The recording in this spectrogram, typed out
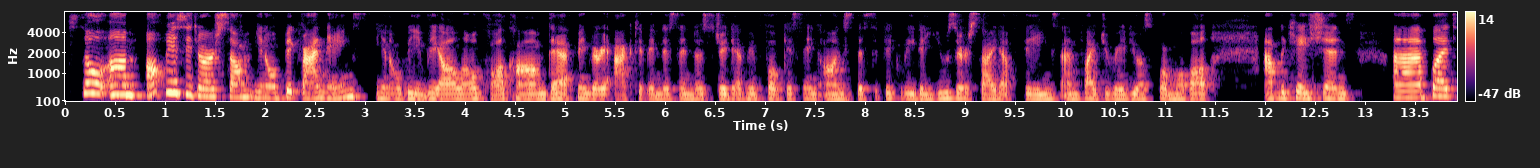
So um, obviously there are some, you know, big brand names. You know, we we all know Qualcomm. They have been very active in this industry. They have been focusing on specifically the user side of things and 5G radios for mobile applications. Uh, but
